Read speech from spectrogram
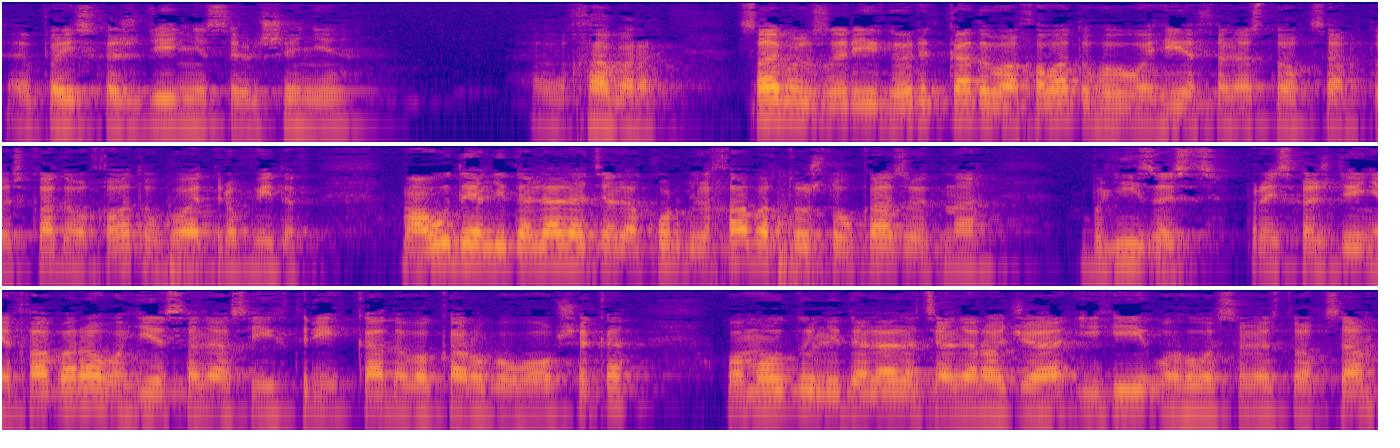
э, происхождения, совершения э, хавара. Сайбуль Зари говорит, кадава ахавату вахия салясту аксам. То есть кадава ахавату бывает трех видов. Мауды али даляля тяля курбиль хабар, то, что указывает на близость происхождения хабара, вахия саляс, их три, кадава каруба ваушака – Вамауду лидалялати аля раджаихи вахуа салясту аксам.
